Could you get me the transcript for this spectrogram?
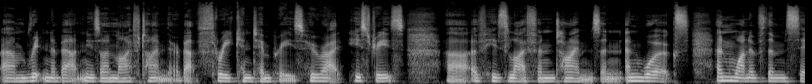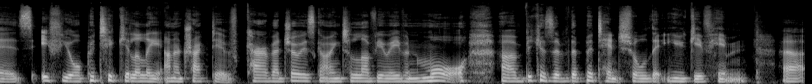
um, written about in his own lifetime. There are about three contemporaries who write histories uh, of his life and times and, and works. And one of them says, if you're particularly unattractive, Caravaggio is going to love you even more uh, because of the potential that you give him uh,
